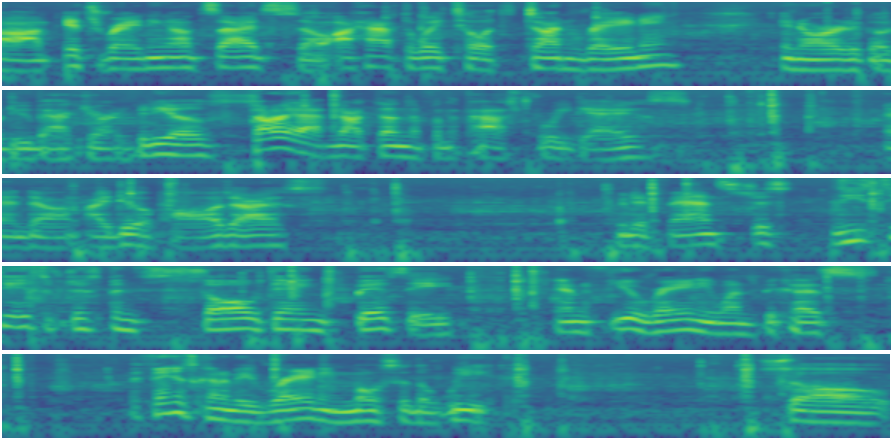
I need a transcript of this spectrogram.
Um, it's raining outside, so I have to wait till it's done raining in order to go do backyard videos. Sorry I have not done them for the past three days. And um, I do apologize in advance. Just these days have just been so dang busy and a few rainy ones because I think it's gonna be raining most of the week. So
